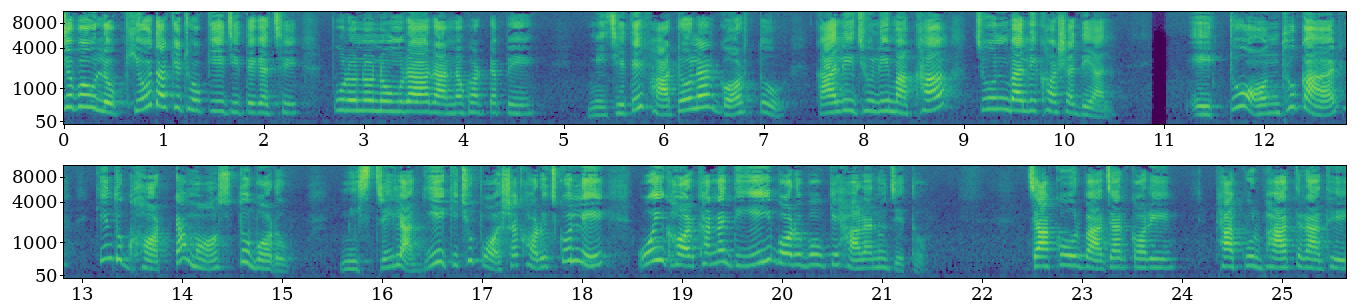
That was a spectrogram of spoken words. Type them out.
যে বউ লক্ষ্মীও তাকে ঠকিয়ে জিতে গেছে পুরনো নোংরা রান্নাঘরটা পেয়ে। মেঝেতে ফাটল আর গর্ত, কালি ঝুলি মাখা, চুন বালি খসা দেয়াল। একটু অন্ধকার কিন্তু ঘরটা মস্ত বড়। মিস্ত্রি লাগিয়ে কিছু পয়সা খরচ করলে ওই ঘরখানা দিয়েই বড় বউকে হারানো যেত। চাকর বাজার করে, ঠাকুর ভাত রাঁধে,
